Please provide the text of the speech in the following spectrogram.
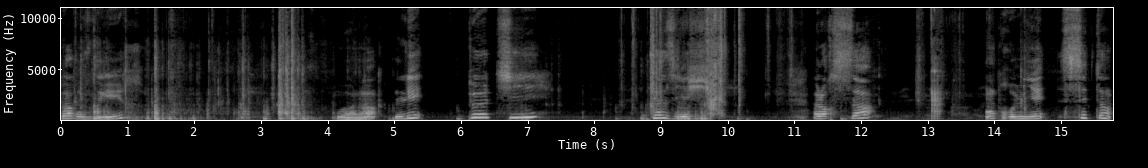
par ouvrir voilà les petits casiers. Alors ça, en premier, c'est un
